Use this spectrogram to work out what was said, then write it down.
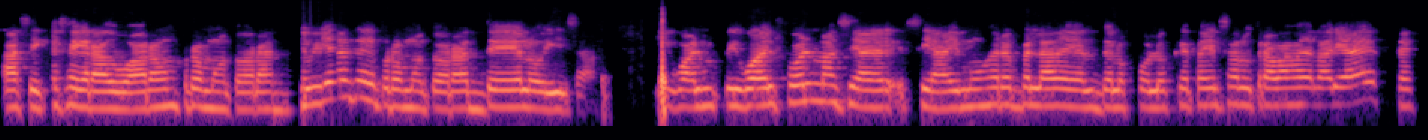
Así que se graduaron promotoras de Vieques y promotoras de Eloísa. Igual, igual forma, si hay, si hay mujeres ¿verdad? De, de los pueblos que Taller Salud trabaja del área este,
